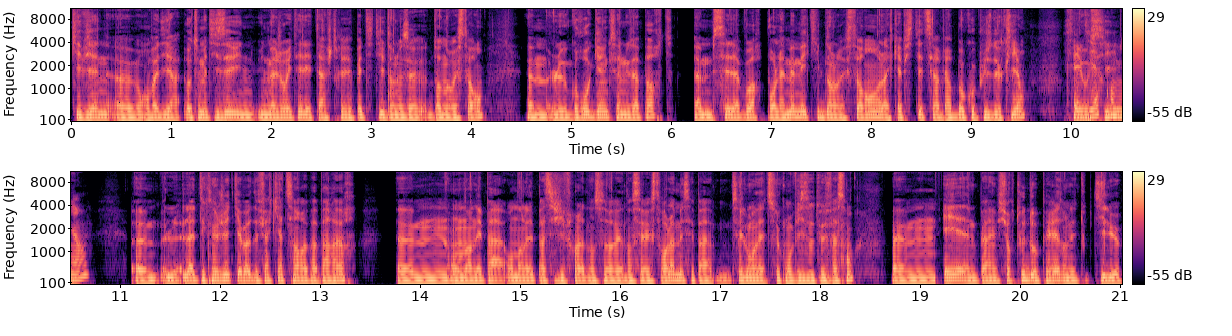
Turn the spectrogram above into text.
qui viennent, on va dire, automatiser une, une majorité des tâches très répétitives dans nos, dans nos restaurants. Le gros gain que ça nous apporte, c'est d'avoir pour la même équipe dans le restaurant la capacité de servir beaucoup plus de clients. C'est-à-dire aussi- combien? la technologie est capable de faire 400 repas par heure. Euh, on n'en est pas, on n'en est pas ces chiffres-là dans, ce- dans ces restaurants-là, mais c'est pas, c'est loin d'être ce qu'on vise de toute façon. Euh, et elle nous permet surtout d'opérer dans des tout petits lieux.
